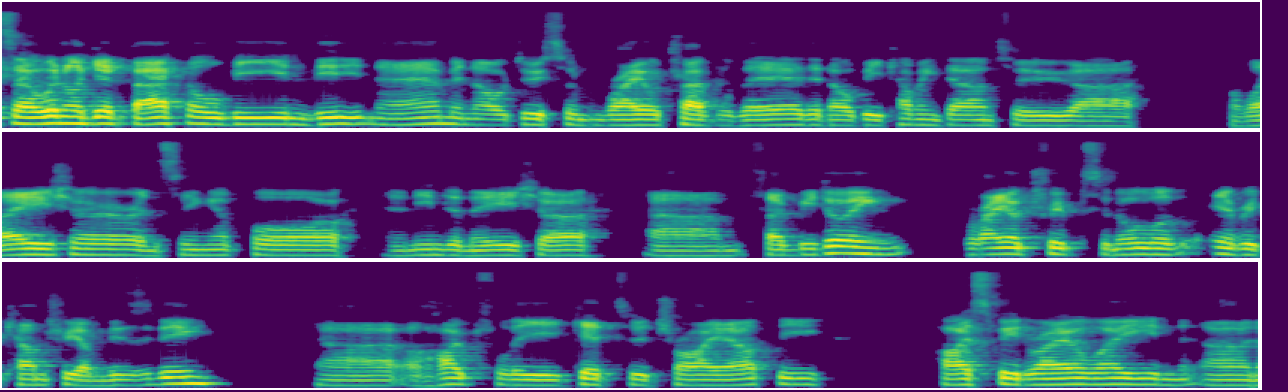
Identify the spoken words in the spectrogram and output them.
so when I get back, I'll be in Vietnam and I'll do some rail travel there. Then I'll be coming down to uh, Malaysia and Singapore and Indonesia. Um, so I'll be doing rail trips in all of every country I'm visiting. Uh, I'll hopefully get to try out the high speed railway in uh,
